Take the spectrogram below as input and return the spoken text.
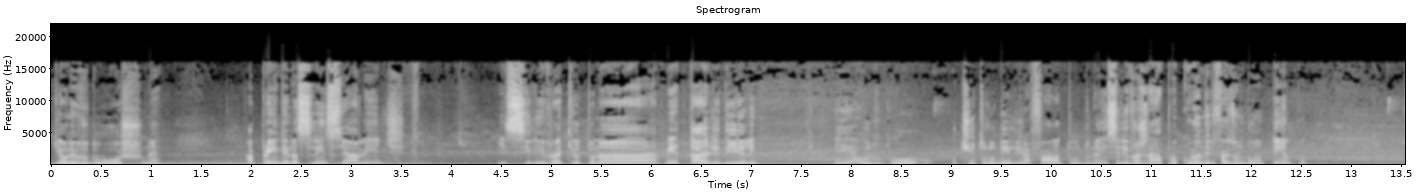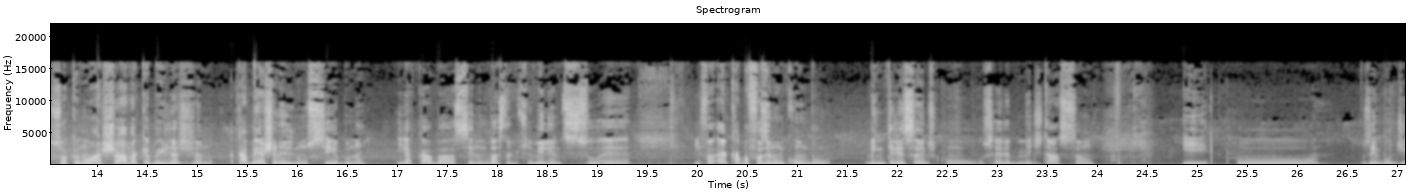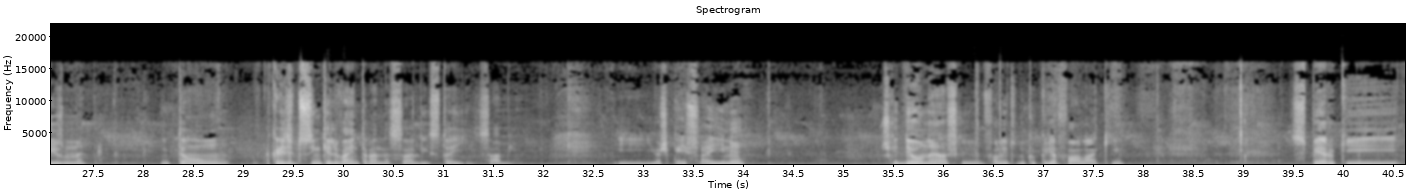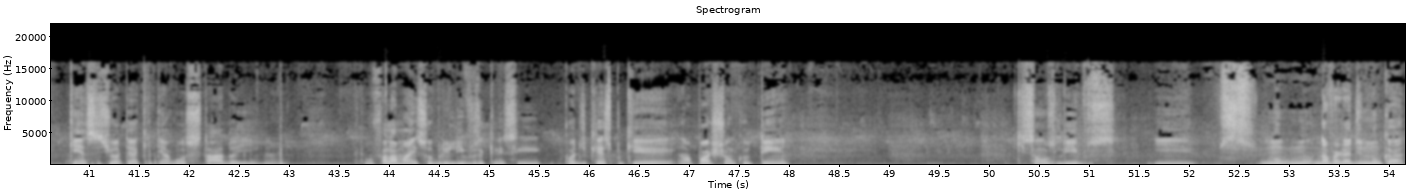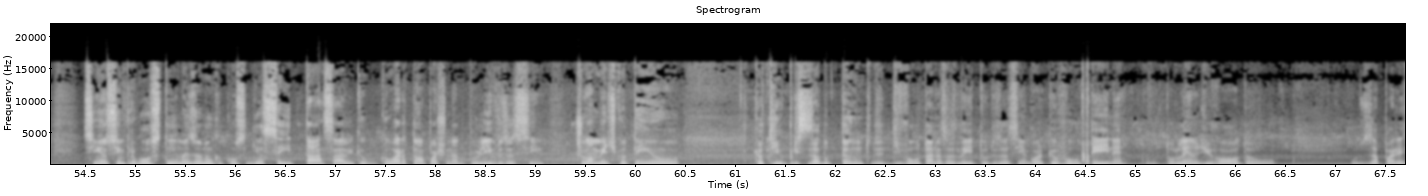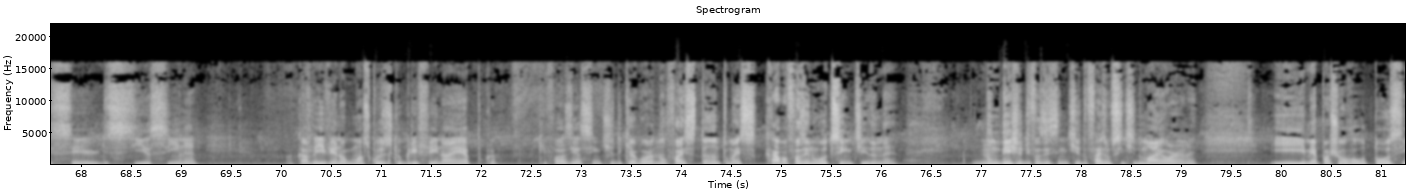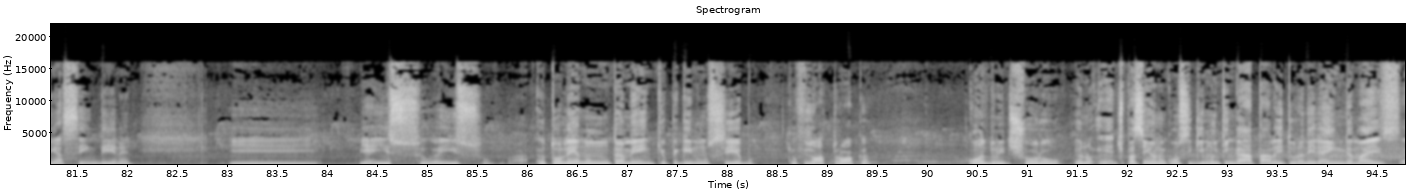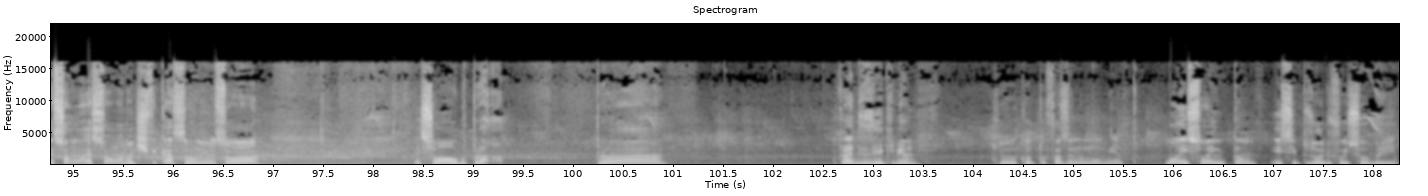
Que é o livro do Osho, né? Aprendendo a silenciar a mente. Esse livro aqui eu tô na metade dele. E o, o, o título dele já fala tudo, né? Esse livro eu já tava procurando ele faz um bom tempo. Só que eu não achava, acabei achando, acabei achando ele num sebo, né? Ele acaba sendo bastante semelhante, é, ele fa acaba fazendo um combo bem interessante com o cérebro meditação e o, o Zen budismo, né? Então, acredito sim que ele vai entrar nessa lista aí, sabe? E eu acho que é isso aí, né? Acho que deu, né? Acho que falei tudo que eu queria falar aqui. Espero que quem assistiu até aqui tenha gostado aí, né? Eu vou falar mais sobre livros aqui nesse podcast porque é uma paixão que eu tenho, que são os livros. E na verdade nunca, sim, eu sempre gostei, mas eu nunca consegui aceitar, sabe, que eu, que eu era tão apaixonado por livros assim. Ultimamente que eu tenho que eu tenho precisado tanto de, de, voltar nessas leituras assim, agora que eu voltei, né? Eu tô lendo de volta o, o desaparecer de si assim, né? Acabei vendo algumas coisas que eu grifei na época que fazia sentido que agora não faz tanto, mas acaba fazendo outro sentido, né? Não deixa de fazer sentido, faz um sentido maior, né? E minha paixão voltou assim a acender, né? E e é isso, é isso. Eu tô lendo um também que eu peguei num sebo, que eu fiz uma troca quando Nietzsche chorou. Eu não, é, tipo assim, eu não consegui muito engatar a leitura nele ainda, mas é só, é só uma notificação, né? É só é só algo pra pra para dizer aqui mesmo que eu, que eu tô fazendo no momento. Bom, é isso aí então. Esse episódio foi sobre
